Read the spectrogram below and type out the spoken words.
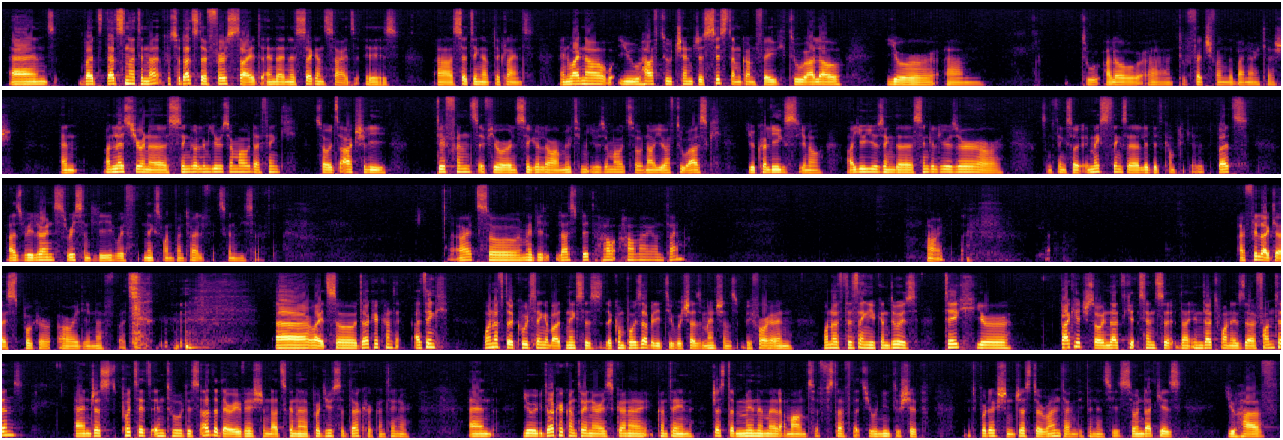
and but that's not enough. So that's the first side, and then the second side is uh, setting up the client. And right now, you have to change the system config to allow your um, to allow uh, to fetch from the binary cache. And unless you're in a single user mode, I think so. It's actually different if you're in single or multi-user mode. So now you have to ask your colleagues, you know, are you using the single user or something? So it makes things a little bit complicated. But as we learned recently with Nix 1.12, it's going to be solved. All right, so maybe last bit, how, how am I on time? All right. I feel like I spoke already enough, but uh, right. So Docker content. I think one of the cool thing about Nix is the composability, which I mentioned before. And one of the thing you can do is take your package. So in that sense, uh, in that one is the front end, and just put it into this other derivation that's gonna produce a Docker container, and your Docker container is gonna contain just a minimal amount of stuff that you need to ship into production, just the runtime dependencies. So in that case, you have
